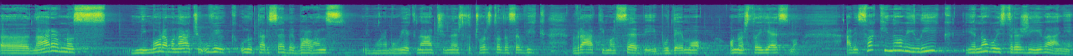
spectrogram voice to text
E, naravno, mi moramo naći uvijek unutar sebe balans, mi moramo uvijek naći nešto čvrsto da se uvijek vratimo sebi i budemo ono što jesmo. Ali svaki novi lik je novo istraživanje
